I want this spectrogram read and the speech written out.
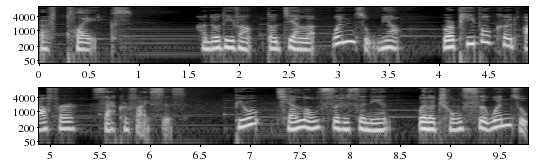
of plagues。很多地方都建了温祖庙，where people could offer sacrifices。比如干隆四十四年，为了重祀温祖，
